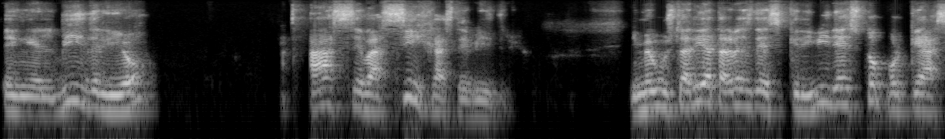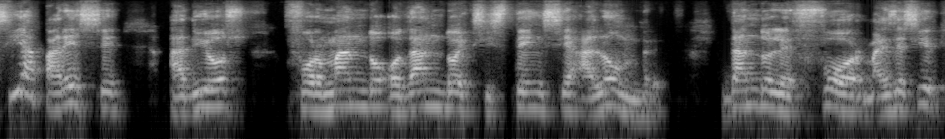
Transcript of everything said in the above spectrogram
en el vidrio hace vasijas de vidrio. Y me gustaría tal vez describir esto porque así aparece a Dios formando o dando existencia al hombre, dándole forma, es decir,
